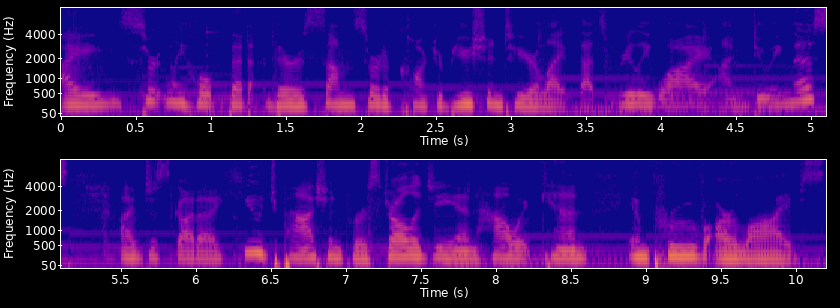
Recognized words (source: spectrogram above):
I certainly hope that there's some sort of contribution to your life. That's really why I'm doing this. I've just got a huge passion for astrology and how it can improve our lives.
